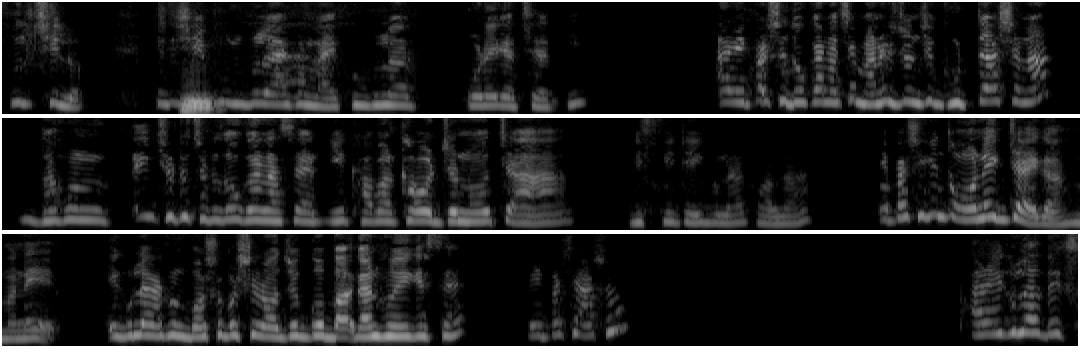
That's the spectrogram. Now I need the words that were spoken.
ফুল ছিল। কিন্তু সেই ফুলগুলো এখন নাই ফুলগুলো পড়ে গেছে আর কি। আর এই পাশে দোকান আছে মানুষজন যে ঘুরতে আসে না তখন এই ছোট ছোট দোকান আছে আর কি খাবার খাওয়ার জন্য চা বিস্কিট এইগুলা কলা। এ পাশে কিন্তু অনেক জায়গা মানে এগুলা এখন বসবাসের অযোগ্য বাগান হয়ে গেছে। এই পাশে আসো আর এগুলা দেখছ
